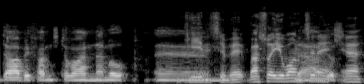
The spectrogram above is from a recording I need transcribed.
Derby fans to wind them up. Um, a bit. That's what you want, it? just- Yeah.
